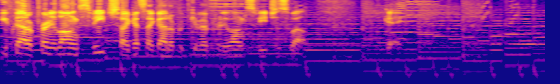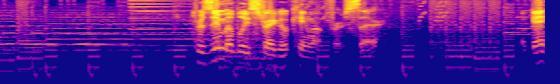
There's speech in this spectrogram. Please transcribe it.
You've got a pretty long speech, so I guess I gotta give a pretty long speech as well. Okay. Presumably Strago came up first there. Okay,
